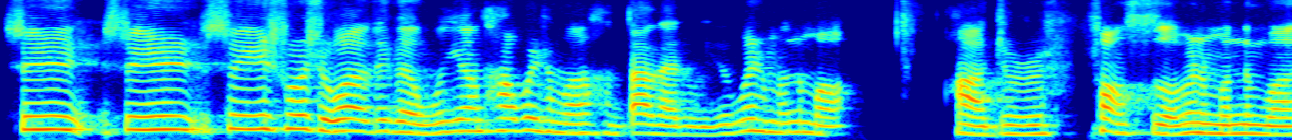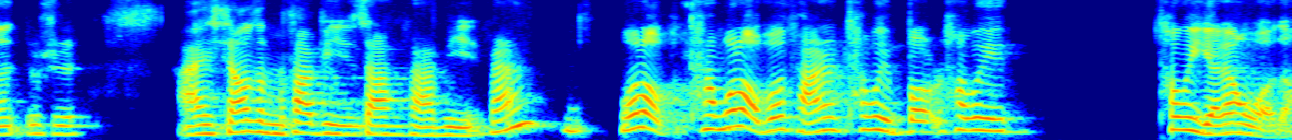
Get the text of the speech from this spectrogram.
所以，所以，所以说实话，这个吴京他为什么很大男子主义？为什么那么啊，就是放肆？为什么那么就是，哎，想怎么发脾气咋发脾气？反正我老婆他，我老婆反正他会包，他会，他会原谅我的，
